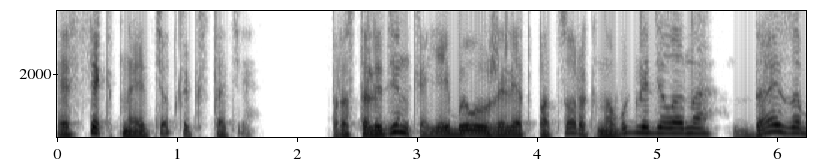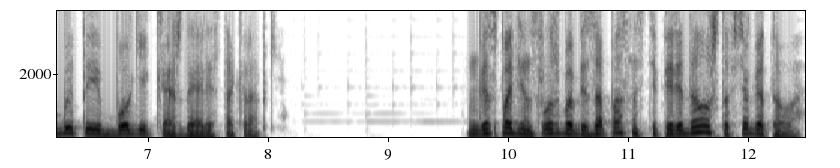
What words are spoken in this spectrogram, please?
Эффектная тетка, кстати. Простолюдинка, ей было уже лет под сорок, но выглядела она, дай забытые боги каждой аристократки. «Господин, служба безопасности передала, что все готово».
